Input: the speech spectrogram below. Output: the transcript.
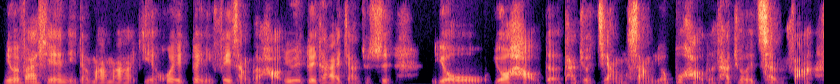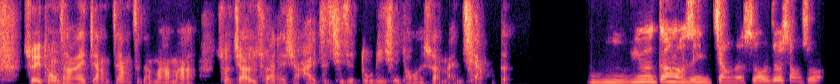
你会发现你的妈妈也会对你非常的好，因为对他来讲就是有有好的他就奖赏，有不好的他就会惩罚。所以通常来讲，这样子的妈妈所教育出来的小孩子，其实独立性都会算蛮强的。嗯，因为刚刚老师你讲的时候，我就想说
